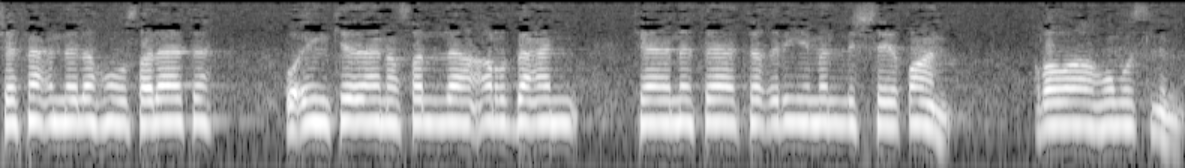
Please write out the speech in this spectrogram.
شفعن له صلاته وإن كان صلى أربعا كانتا تغريما للشيطان. رواه مسلم.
